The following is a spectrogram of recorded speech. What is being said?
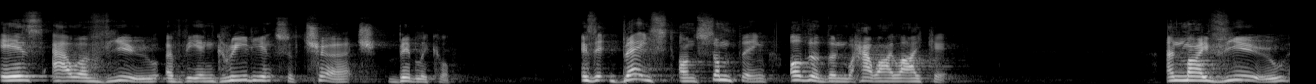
is our view of the ingredients of church biblical? Is it based on something other than how I like it? And my view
